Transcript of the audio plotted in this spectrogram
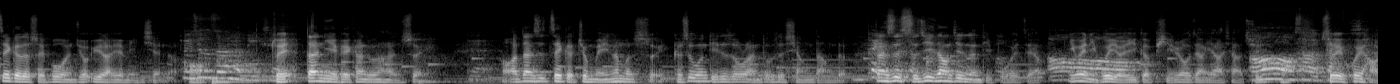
这个的水波纹就越来越明显了，对，这个真的很明显。对，但你也可以看出它很水，对，啊，但是这个就没那么水。可是问题是柔软度是相当的，但是实际上进人体不会这样，因为你会有一个皮肉这样压下去，哦，所以会好，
